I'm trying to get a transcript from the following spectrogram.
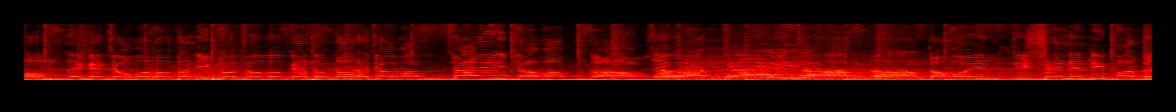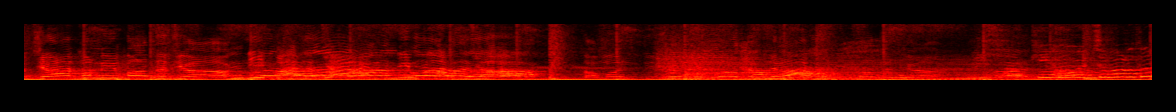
হোম থেকে জবালতা নিখোঁজ হলো কেন তার? জবাব চাই জবাব দাও। জবাব চাই জবাব দাও। দময়ন্তী সেনে নিপাত যাক নিপাত যাক। নিপাত যাক নিপাত যাক। দময়ন্তী সেনে নিপাত যাক। কি হয়েছে বলতো?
